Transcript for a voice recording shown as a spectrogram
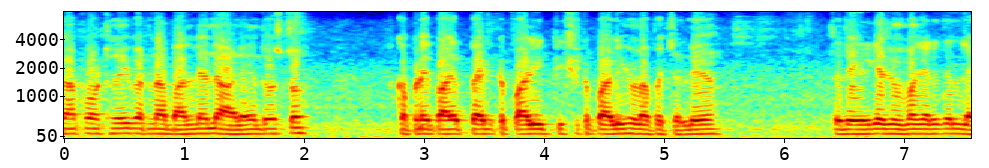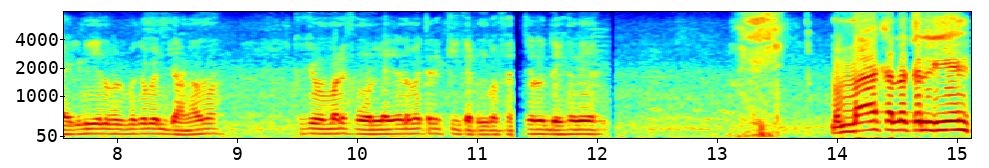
ਤਾਂ ਆਪਾਂ ਉੱਠ ਰਹੀ ਵਰਨਾ ਬੰਨ ਲੈਣ ਵਾਲੇ ਆ ਦੋਸਤੋ। ਕੱਪੜੇ ਪਾਲੇ ਪੈਂਟ ਪਾਲੀ ਟੀ-ਸ਼ਰਟ ਪਾਲੀ ਹੁਣ ਆਪਾਂ ਚੱਲੇ ਆ ਤੇ ਦੇਖ ਰਿਹਾ ਮੰਮਾ ਕਹਿੰਦੇ ਤੈਨੂੰ ਲੈ ਕੇ ਨਹੀਂ ਜਾਣਾ, ਪਰ ਮੈਂ ਕਿਹਾ ਮੈਂ ਜਾਣਾ ਵਾ। ਕਿਉਂਕਿ ਮੰਮਾ ਨੇ ਫੋਨ ਲੈ ਜਾਣਾ, ਮੈਂ ਘਰੇ ਕੀ ਕਰੂੰਗਾ ਫਿਰ? ਚਲੋ ਦੇਖਦੇ ਆ ਮੰਮਾ, ਚਲੋ ਚੱਲੀਏ।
